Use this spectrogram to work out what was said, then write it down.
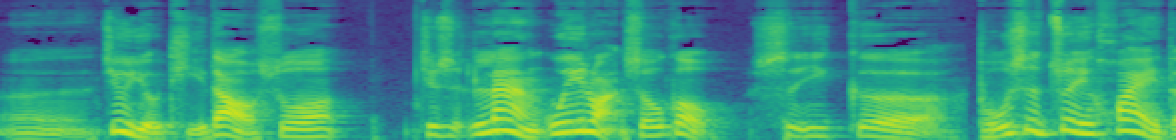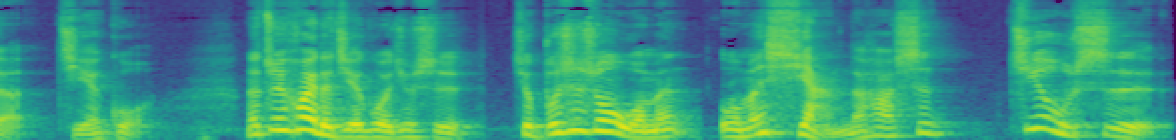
呃，就有提到说，就是让微软收购是一个不是最坏的结果，那最坏的结果就是就不是说我们我们想的哈，是就是。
